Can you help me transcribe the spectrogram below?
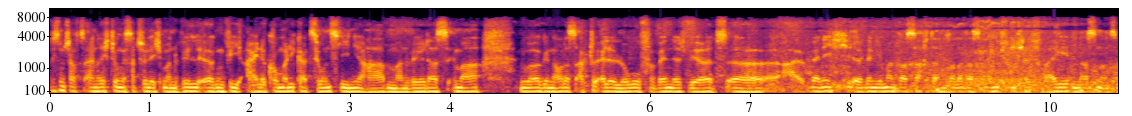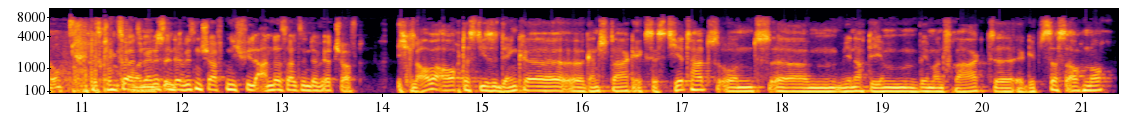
Wissenschaftseinrichtungen ist natürlich, man will irgendwie eine Kommunikationslinie haben. Man will, dass immer nur genau das aktuelle Logo verwendet wird. Äh, wenn ich, äh, wenn jemand was sagt, dann soll er das eigentlich vom Chef freigeben lassen und so. Das klingt so, als wäre das in der Wissenschaft nicht viel anders als in der Wirtschaft. Ich glaube auch, dass diese Denke äh, ganz stark existiert hat und ähm, je nachdem, wen man fragt, äh, gibt es das auch noch.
